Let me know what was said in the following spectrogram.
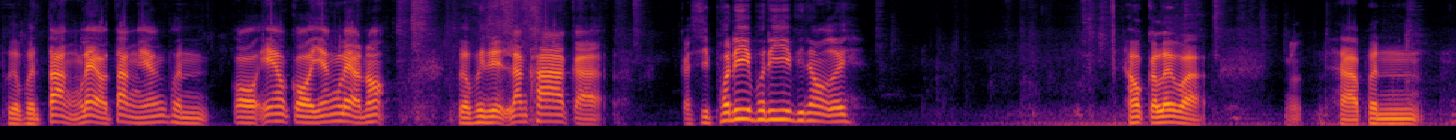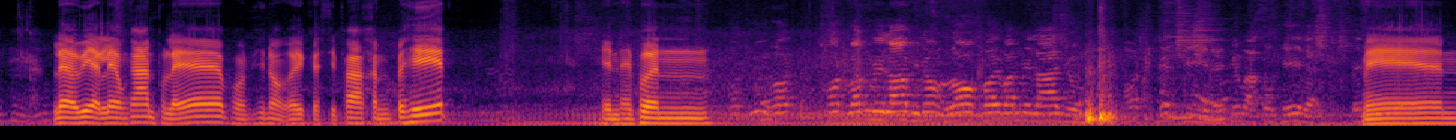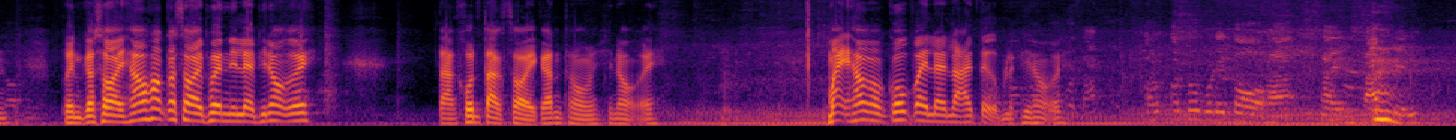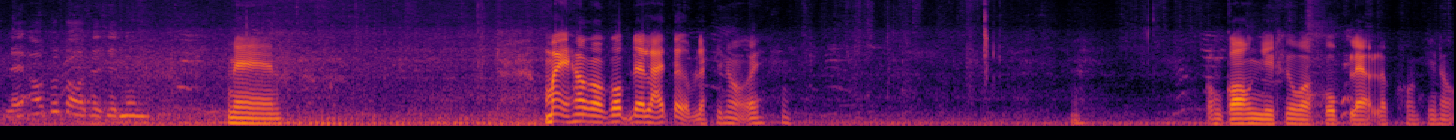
เผื่อเพิ่นตั้งแล้วตั้งหยังเพิ่นก่อแอวก่อหยังแล้วเนาะเผื่อเพิ่นเฮ็ดหลังคากะก็สิพอดีพอดีพี่น้องเอ้ยเฮาก็เลยว่าถ้าเพิ่น แล้วเวียกแล้วงานพุ่นแล้วพอพี่น้องเอ้ยก็สิพากันไปเฮ็ดเห็นให้เพิ่นฮอดวันเวลาพี่น้องรอคอยวันเวลาอยู่ฮอดเดือนสี่เลยคือว่าโอเคแหละแมนเพิ่นก็ซอยเฮาเฮาก็ซอยเพิ่นนี่แหละพี่น้องเอ้ยต่างคนต่างซอยกันพอพี่น้องเอ้ยไม่เฮาก็กบไว้หลายๆเติบเลยพี่น้องเอ้ยเอาตัวบริต่อค่ะใส่สามเซนและเอาตัวต่อใส่เซนหนึ่งแมน ไม่เฮาก็กบได้หลายเติบเลยพี่น้องเอ้ยกองกองๆอยู่คือว่ากบแล้วแล้วพอพี่น้อง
